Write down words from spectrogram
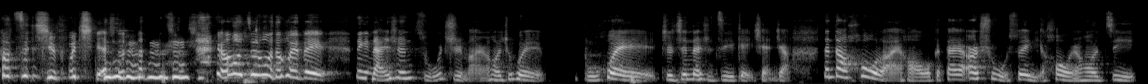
要自己付钱，然后最后都会被那个男生阻止嘛，然后就会不会就真的是自己给钱这样。但到后来哈，我大概二十五岁以后，然后自己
